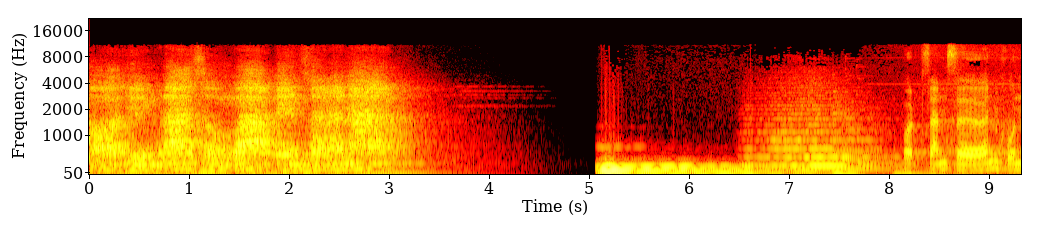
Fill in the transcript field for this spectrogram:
ขอถึงพระสงฆ์ว่าเป็นสารณะบทสรรเสริญคุณ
